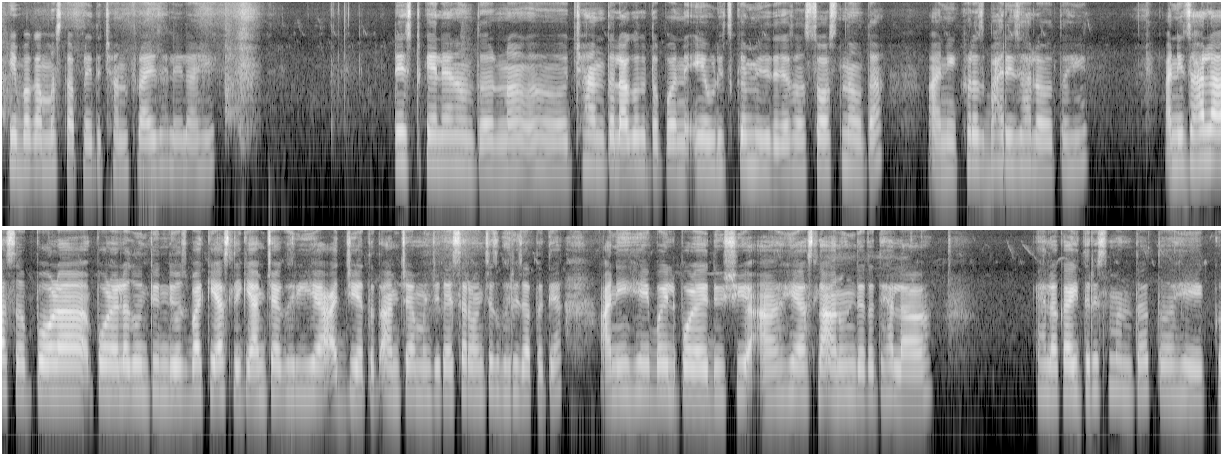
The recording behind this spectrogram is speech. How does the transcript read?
हे बघा मस्त आपल्या इथे छान फ्राय झालेलं आहे. टेस्ट केल्यानंतर ना छान तर लागत होतं पण एवढीच कमी होती त्याच्या सॉस नव्हता. आणि खरंच भारी झालं होतं हे. आणि झालं असं पोळा पोळ्याला दोन तीन दिवस बाकी असले की आमच्या घरी ह्या आजी येतात आमच्या म्हणजे काय सर्वांच्याच घरी जातात त्या. आणि हे बैल पोळ्या दिवशी हे असलं आणून देतात ह्याला ह्याला काहीतरीच म्हणतात हे एक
